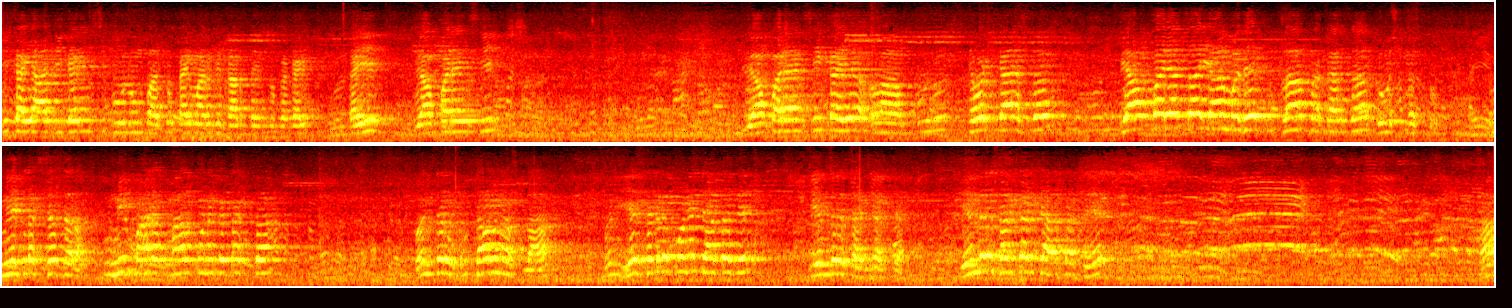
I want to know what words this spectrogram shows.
मी काही अधिकाऱ्यांशी बोलून पाहतो काही मार्ग काढता येतो का काही काही व्यापाऱ्यांशी व्यापाऱ्यांशी काही बोलून शेवट काय असतं? व्यापाऱ्याचा यामध्ये कुठला प्रकारचा दोष नसतो. तुम्ही एक लक्षात धरा. तुम्ही माल माल कोणाकडे टाकता? जर उठाव नसला पण हे सगळं कोणाच्या हातात आहे? केंद्र सरकारच्या. केंद्र सरकारच्या हातात आहे. हा?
